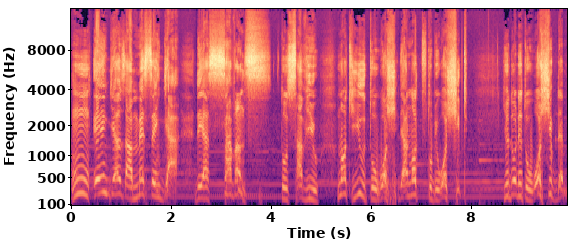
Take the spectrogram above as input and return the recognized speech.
Mm, angels are messenger. They are servants to serve you, not you to worship. They are not to be worshipped. You don't need to worship them.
